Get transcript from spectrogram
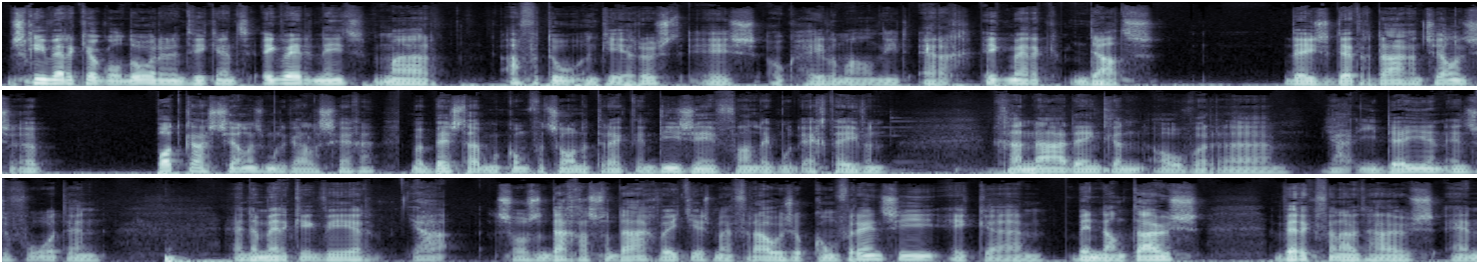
misschien werk je ook wel door in het weekend, ik weet het niet, maar Af en toe een keer rust is ook helemaal niet erg. Ik merk dat deze 30 dagen challenge, uh, podcast challenge moet ik eigenlijk zeggen, me best uit mijn comfortzone trekt. In die zin van ik moet echt even gaan nadenken over uh, ja, ideeën enzovoort. En, en dan merk ik weer, ja, zoals een dag als vandaag, weet je, is mijn vrouw is op conferentie. Ik uh, ben dan thuis, werk vanuit huis en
